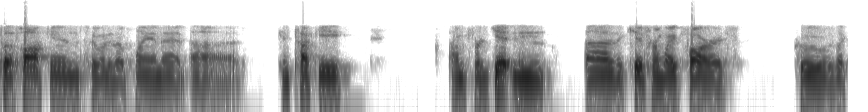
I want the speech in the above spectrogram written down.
Cliff Hawkins, who ended up playing at uh, Kentucky. I'm forgetting uh, the kid from Wake Forest who was like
